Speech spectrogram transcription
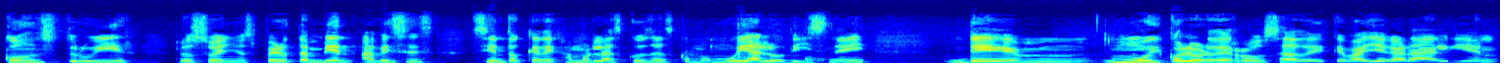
construir los sueños, pero también a veces siento que dejamos las cosas como muy a lo Disney, de mm, muy color de rosa, de que va a llegar alguien,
